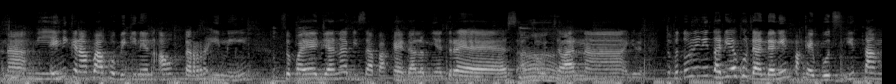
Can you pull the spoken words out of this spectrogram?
Nah, Amin. ini kenapa aku bikinin outer ini supaya Jana bisa pakai dalamnya dress atau Ah. celana gitu. Sebetulnya ini tadi aku dandanin pakai boots hitam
